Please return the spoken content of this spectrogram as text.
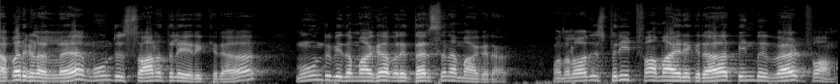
நபர்கள் அல்ல மூன்று ஸ்தானத்தில் இருக்கிறார். மூன்று விதமாக அவர் தரிசனமாகிறார். முதலாவது ஸ்பிரிட் ஃபார்மாக இருக்கிறார் பின்பு வேர்ட் ஃபார்ம்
